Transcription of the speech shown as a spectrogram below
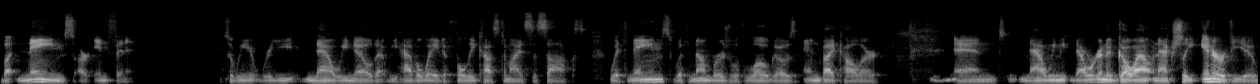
but names are infinite so we we now we know that we have a way to fully customize the socks with names with numbers with logos and by color mm-hmm. and now we need now we're going to go out and actually interview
